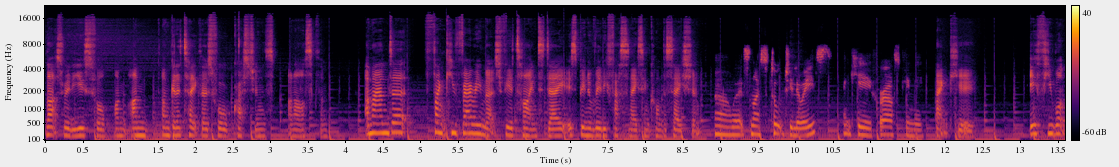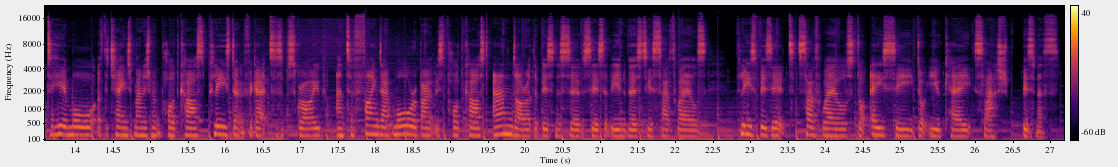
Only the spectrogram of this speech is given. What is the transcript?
That's really useful. I'm, I'm, I'm going to take those four questions and ask them Amanda, thank you very much for your time today. It's been a really fascinating conversation. Oh, well, it's nice to talk to you, Louise. Thank you for asking me. Thank you. If you want to hear more of the Change Management podcast, please don't forget to subscribe. And to find out more about this podcast and our other business services at the University of South Wales, please visit southwales.ac.uk/business.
